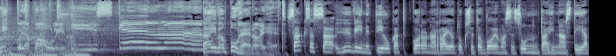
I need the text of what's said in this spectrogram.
Mikko ja Pauliina. Päivän puheenaiheet. Saksassa hyvin tiukat koronarajoitukset on voimassa sunnuntaihin asti ja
